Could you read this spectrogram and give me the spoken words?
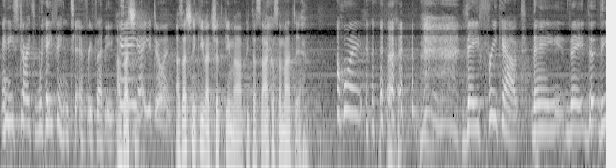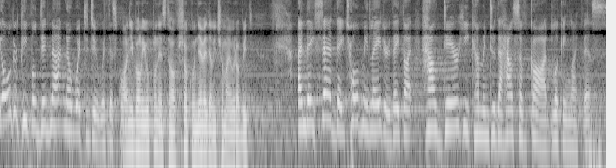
And he starts waving to everybody. A Hey, zač- how you doing? A začne kývať všetkým a pýta sa, ako sa máte. Ahoy! they freak out. They, they, the, the older people did not know what to do with this boy. Oni boli úplne z toho v šoku, nevedeli, čo majú robiť. And they said, they told me later, they thought, how dare he come into the house of God looking like this?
